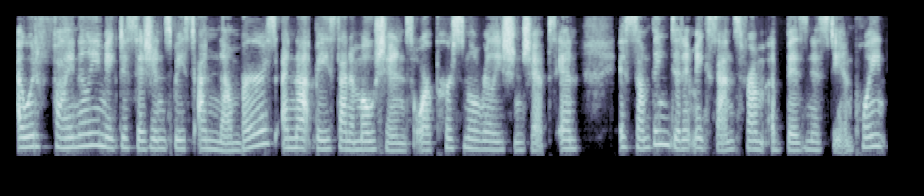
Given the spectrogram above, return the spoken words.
I would finally make decisions based on numbers and not based on emotions or personal relationships. And if something didn't make sense from a business standpoint,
